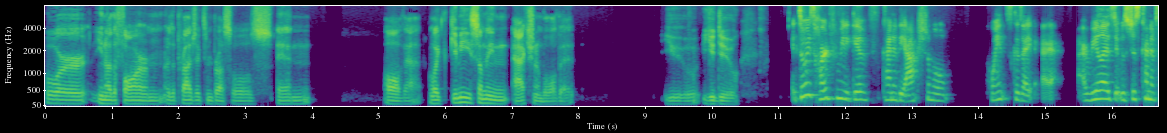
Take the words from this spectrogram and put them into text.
Or, you know, the farm or the project in Brussels and all of that? Like give me something actionable that you you do. It's always hard for me to give kind of the actionable points because I, I I realized it was just kind of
